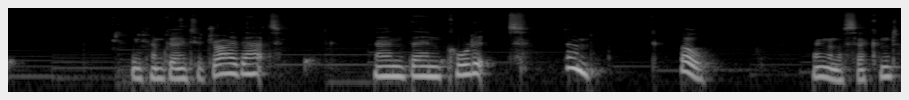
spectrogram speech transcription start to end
I think I'm going to dry that and then call it done. Oh, hang on a second.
